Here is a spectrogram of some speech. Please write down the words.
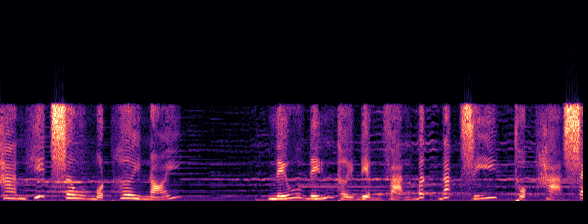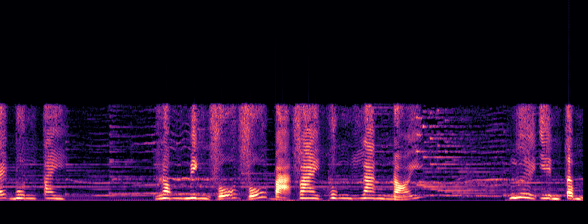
Han hít sâu một hơi nói, Nếu đến thời điểm vạn bất đắc dĩ, thuộc hạ sẽ buông tay. Long Minh vỗ vỗ bả vai hung lang nói, Ngươi yên tâm,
